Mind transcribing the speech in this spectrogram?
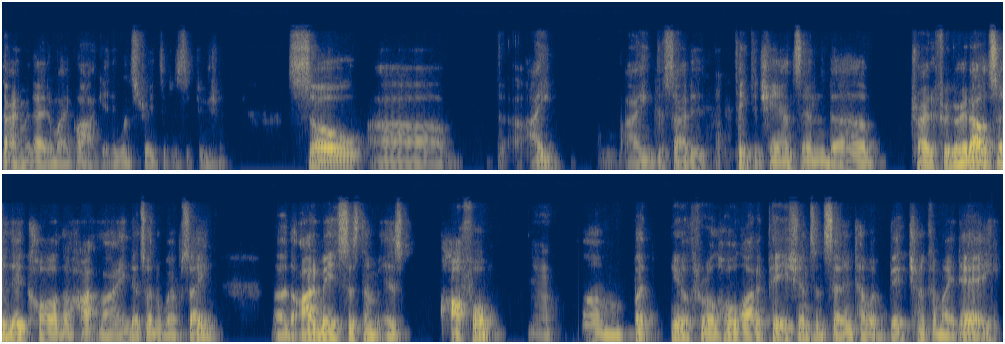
dime of that in my pocket. It went straight to the institution. So uh, I I decided to take the chance and uh, try to figure it out. So I did call the hotline that's on the website. Uh, the automated system is awful. Yeah. Um, but you know, through a whole lot of patience and spending time a big chunk of my day,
